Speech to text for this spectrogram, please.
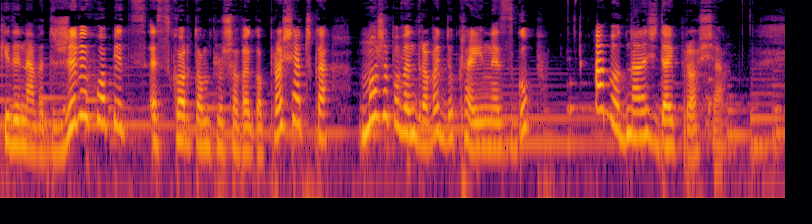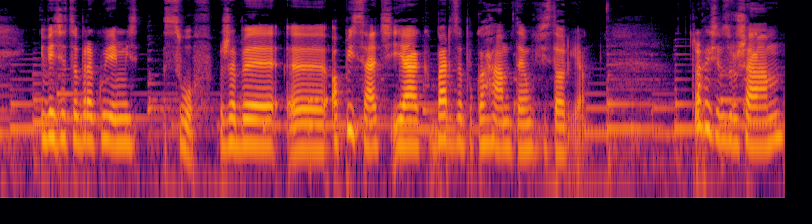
kiedy nawet żywy chłopiec z eskortą pluszowego prosiaczka może powędrować do krainy zgub, aby odnaleźć daj prosia. I wiecie, co brakuje mi słów, żeby yy, opisać, jak bardzo pokochałam tę historię. Trochę się wzruszałam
